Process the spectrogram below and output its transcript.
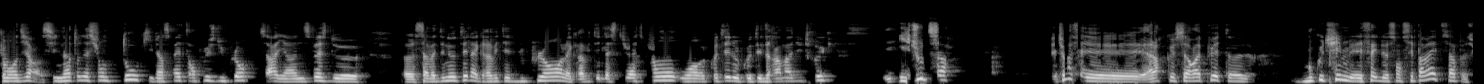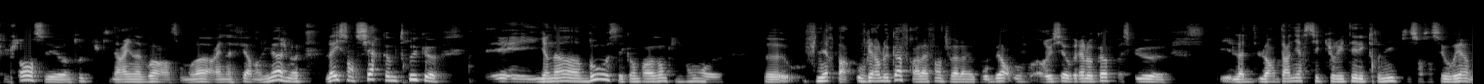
comment dire, c'est une intonation de taux qui vient se mettre en plus du plan. Ça, il y a une espèce de, euh, ça va dénoter la gravité du plan, la gravité de la situation, ou à côté le côté drama du truc. Et il joue de ça. Tu vois, alors que ça aurait pu être euh, beaucoup de films essayent de s'en séparer de ça parce que justement c'est un truc qui n'a rien à voir à ce moment-là, rien à faire dans l'image. Là, il s'en sert comme truc. et il y en a un beau, c'est quand par exemple ils vont euh, finir par ouvrir le coffre à la fin. Tu vois, la Gruber réussit à ouvrir le coffre parce que euh, leur dernière sécurité électronique qu'ils sont censés ouvrir,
